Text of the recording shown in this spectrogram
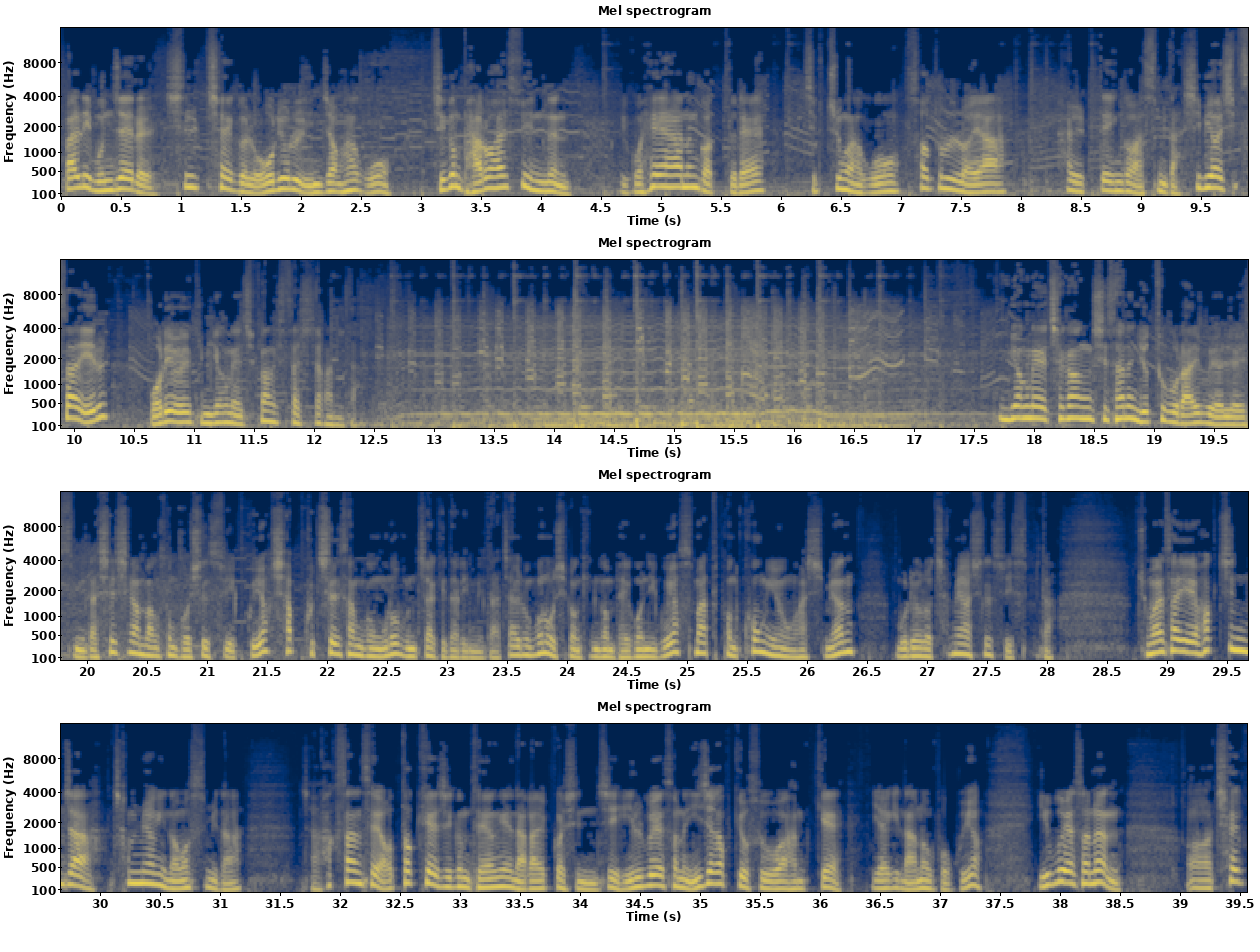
빨리 문제를, 실책을, 오류를 인정하고 지금 바로 할 수 있는 그리고 해야 하는 것들에 집중하고 서둘러야 할 때인 것 같습니다. 12월 14일 월요일 김경래 최강시사 시작합니다. 김경래 최강 시사는 유튜브 라이브 열려 있습니다. 실시간 방송 보실 수 있고요. 샵 9730으로 문자 기다립니다. 짧은 건 50원, 긴 건 100원이고요. 스마트폰 콩 이용하시면 무료로 참여하실 수 있습니다. 주말 사이에 확진자 1000명이 넘었습니다. 자, 확산세 어떻게 지금 대응해 나갈 것인지 1부에서는 이재갑 교수와 함께 이야기 나눠보고요. 2부에서는 어, 최,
